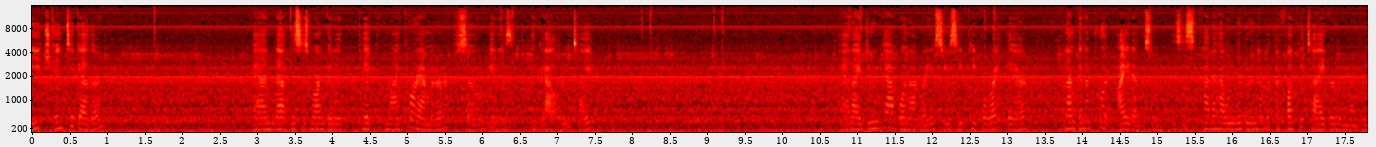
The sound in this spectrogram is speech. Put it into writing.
each in together. And now this is where I'm going to pick my parameter, so it is the gallery type. And I do have one already, so you see people right there and I'm going to put items. So this is kind of how we were doing it with our Funky Tiger, remember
